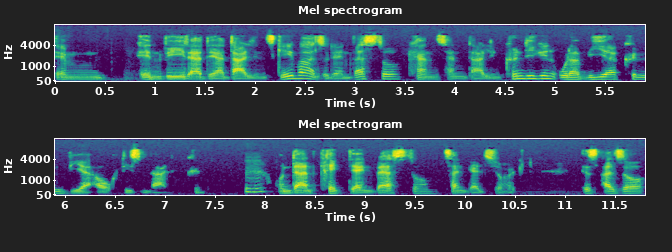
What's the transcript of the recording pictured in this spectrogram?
ähm, entweder der Darlehensgeber, also der Investor, kann sein Darlehen kündigen oder wir können wir auch diesen Darlehen kündigen. Mhm. Und dann kriegt der Investor sein Geld zurück. Ist also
